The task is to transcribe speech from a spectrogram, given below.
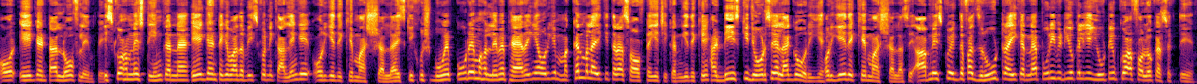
और एक घंटा लो फ्लेम पे। इसको हमने स्टीम करना है। एक घंटे के बाद अभी इसको निकालेंगे और ये देखिए, माशाल्लाह, इसकी खुशबुएँ पूरे मोहल्ले में फैल रही हैं और ये मक्खन मलाई की तरह सॉफ्ट है ये चिकन ये देखिए, हड्डी इसकी जोड़ से अलग हो रही है। और ये देखिए, माशाल्लाह से आपने इसको एक दफ़ा ज़रूर ट्राई करना है। पूरी वीडियो के लिए यूट्यूब को आप फॉलो कर सकते हैं।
